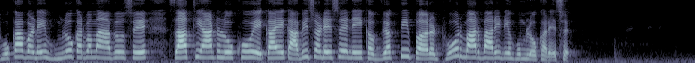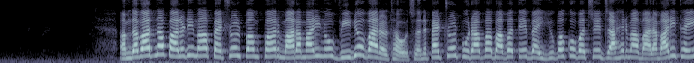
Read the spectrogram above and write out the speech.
ધોકા વડે હુમલો કરવામાં આવ્યો છે. સાતથી આઠ લોકો એકાએક આવી ચડે છે અને એક વ્યક્તિ પર ઢોર માર મારીને હુમલો કરે છે. અમદાવાદના પાલડીમાં પેટ્રોલ પંપ પર મારામારીનો વીડિયો વાયરલ થયો છે અને પેટ્રોલ પુરાવવા બાબતે બે યુવકો વચ્ચે જાહેરમાં મારામારી થઈ.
